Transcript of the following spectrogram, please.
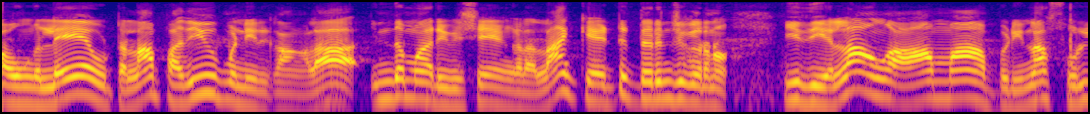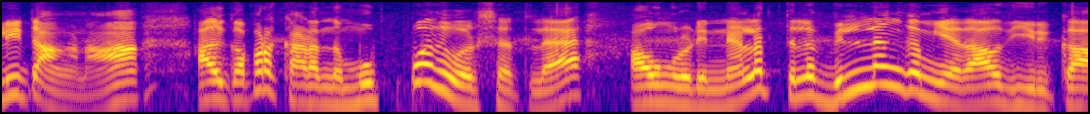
அவங்க லே அவுட்டெல்லாம் பதிவு பண்ணியிருக்காங்களா? இந்த மாதிரி விஷயங்களெல்லாம் கேட்டு தெரிஞ்சுக்கிறணும் இது எல்லாம் அவங்க ஆமாம் அப்படின்லாம் சொல்லிட்டாங்கன்னா அதுக்கப்புறம் கடந்த முப்பது வருஷத்தில் அவங்களுடைய நிலத்துல வில்லங்கம் ஏதாவது இருக்கா?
